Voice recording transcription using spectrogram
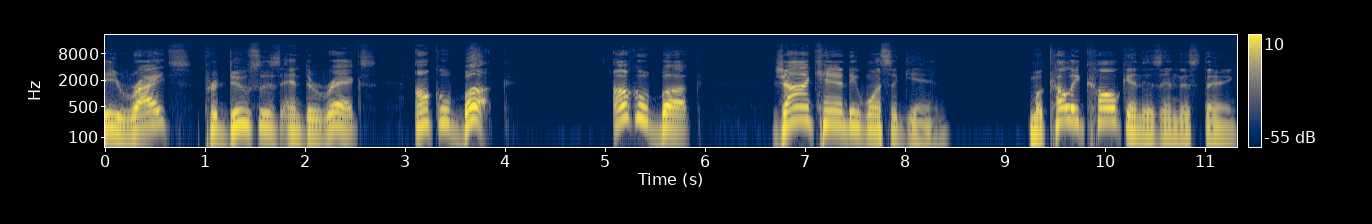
he writes, produces, and directs Uncle Buck. Uncle Buck, John Candy once again. Macaulay Culkin is in this thing.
